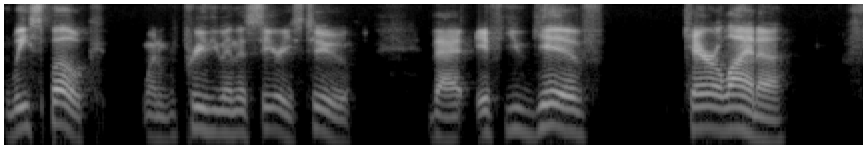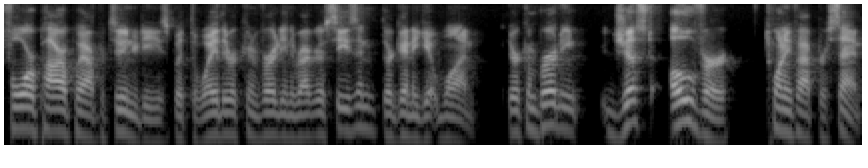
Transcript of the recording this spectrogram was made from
we spoke when previewing this series too that if you give Carolina four power play opportunities, but the way they were converting the regular season, they're going to get one. They're converting just over 25%,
